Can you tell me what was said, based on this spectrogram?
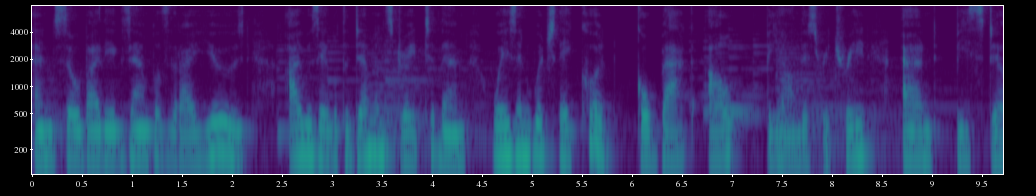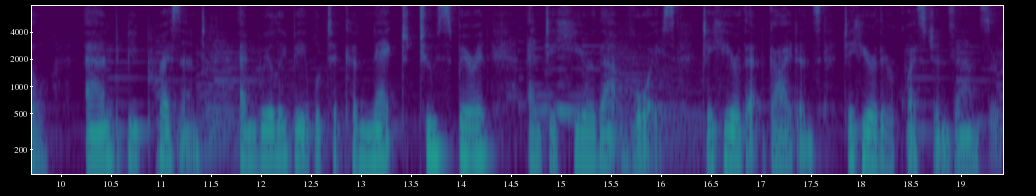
And so, by the examples that I used, I was able to demonstrate to them ways in which they could go back out beyond this retreat and be still and be present and really be able to connect to spirit and to hear that voice, to hear that guidance, to hear their questions answered.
